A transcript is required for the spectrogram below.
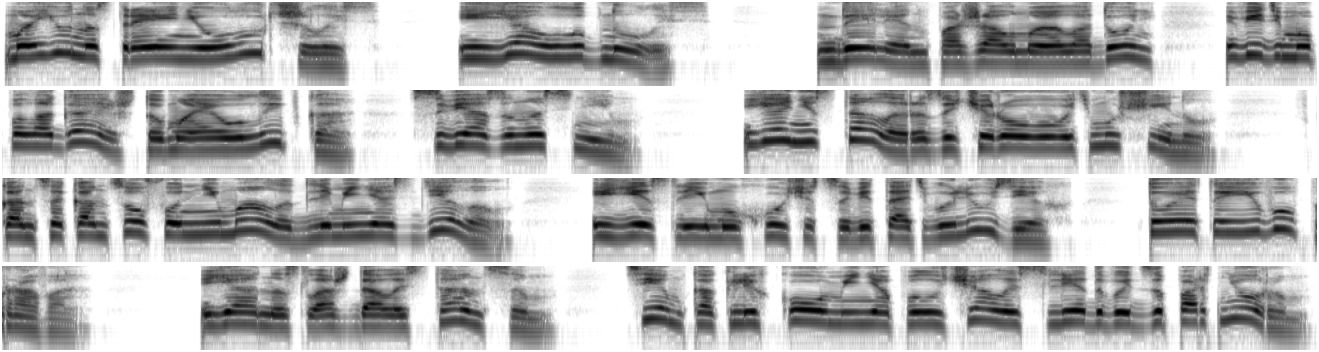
мое настроение улучшилось, и я улыбнулась. Делиан пожал мою ладонь, видимо, полагая, что моя улыбка связано с ним. Я не стала разочаровывать мужчину. В конце концов, он немало для меня сделал, и если ему хочется витать в иллюзиях, то это его право. Я наслаждалась танцем, тем, как легко у меня получалось следовать за партнером,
